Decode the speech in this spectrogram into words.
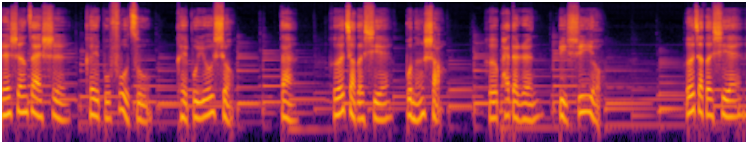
人生在世，可以不富足，可以不优秀，但合脚的鞋不能少，合拍的人必须有。合脚的鞋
